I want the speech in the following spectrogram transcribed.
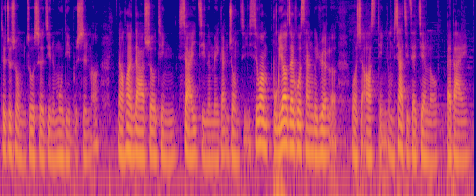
这就是我们做设计的目的，不是吗？那欢迎大家收听下一集的美感重击，希望不要再过三个月了。我是 Austin，我们下期再见喽，拜拜。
